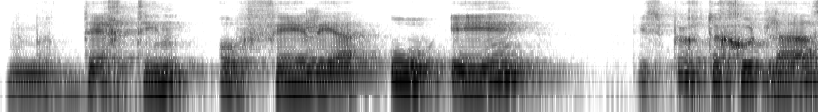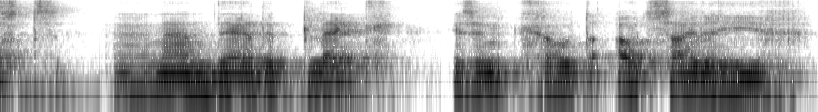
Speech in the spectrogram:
Nummer 13, Ophelia UE. Die spurte goed laatst. Uh, na een derde plek is een grote outsider hier.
